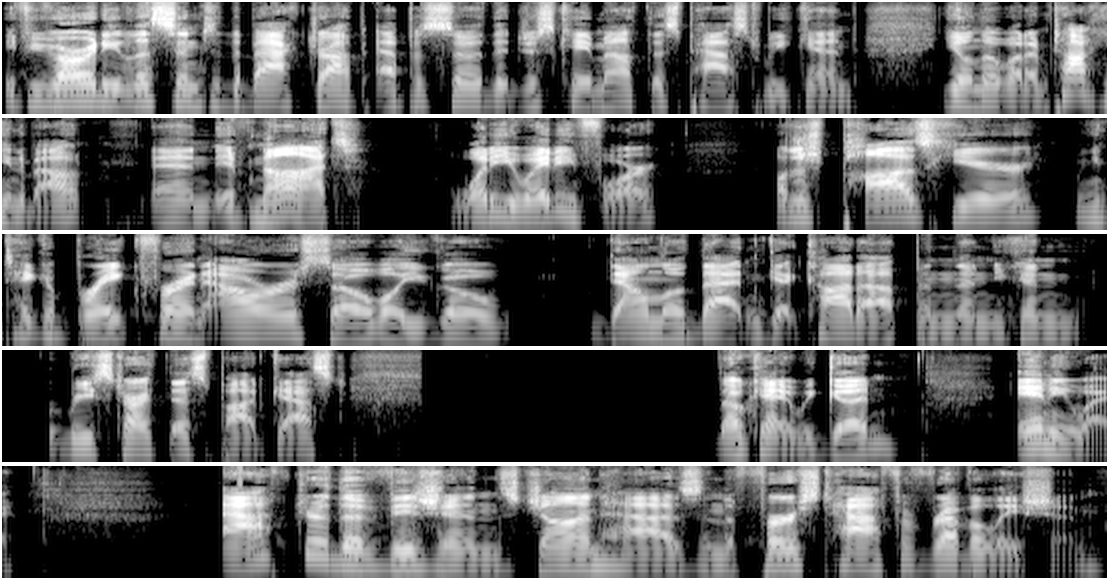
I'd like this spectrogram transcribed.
If you've already listened to the backdrop episode that just came out this past weekend, you'll know what I'm talking about. And if not, what are you waiting for? I'll just pause here. We can take a break for an hour or so while you go download that and get caught up, and then you can restart this podcast. Okay, we good? Anyway, after the visions John has in the first half of Revelation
